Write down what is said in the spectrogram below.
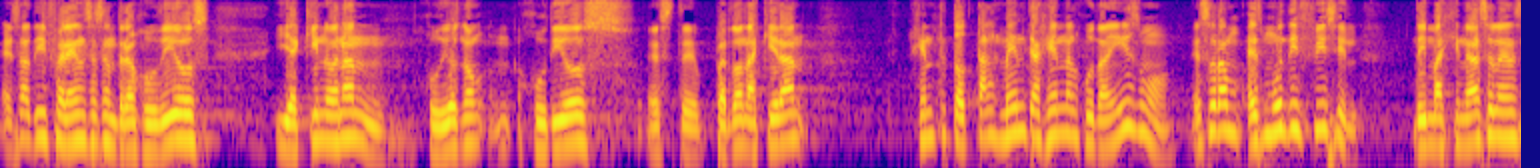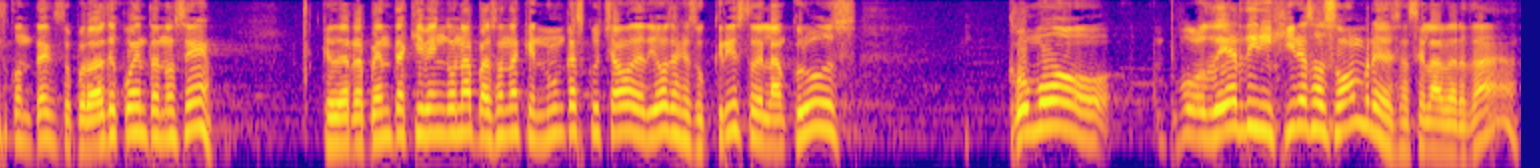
esas diferencias entre judíos y aquí no eran judíos, no, judíos, este, perdón, aquí eran gente totalmente ajena al judaísmo. Eso era, es muy difícil de imaginárselo en este contexto, pero date cuenta, no sé, que de repente aquí venga una persona que nunca ha escuchado de Dios, de Jesucristo, de la cruz. ¿Cómo poder dirigir a esos hombres hacia la verdad?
